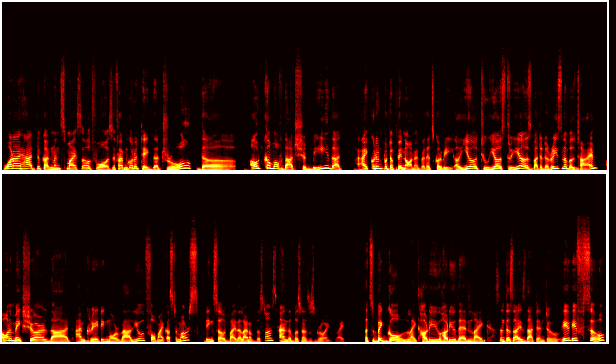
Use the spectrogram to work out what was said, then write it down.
what I had to convince myself was if I'm going to take that role, the outcome of that should be that I couldn't put a pin on it, whether it's going to be a year, two years, three years, but at a reasonable time, I want to make sure that I'm creating more value for my customers being served by the line of business and the business is growing, right? That's a big goal. Like, how do you, how do you then like synthesize that into, if so,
